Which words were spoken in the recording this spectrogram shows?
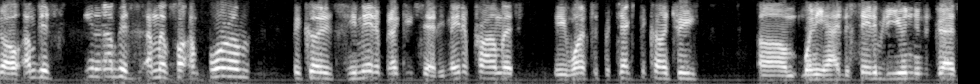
So I'm just, you know, I'm just, I'm, a, I'm for him because he made it, like you said, he made a promise. He wants to protect the country. Um, when he had the State of the Union address,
